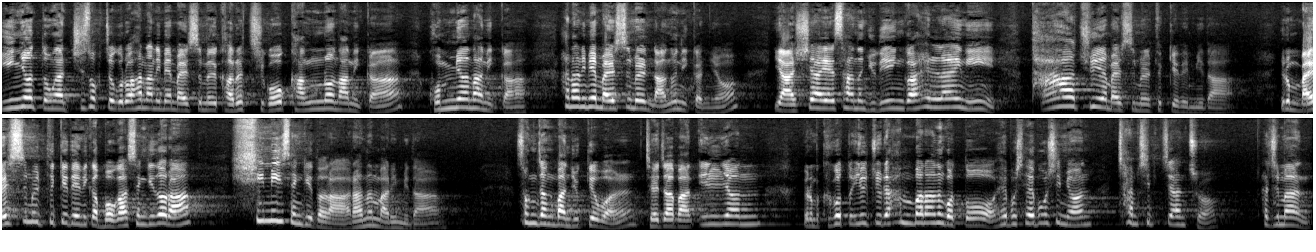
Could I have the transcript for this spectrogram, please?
2년 동안 지속적으로 하나님의 말씀을 가르치고 강론하니까, 권면하니까, 하나님의 말씀을 나누니까요. 이 아시아에 사는 유대인과 헬라인이 다 주의 말씀을 듣게 됩니다. 여러분 말씀을 듣게 되니까 뭐가 생기더라? 힘이 생기더라라는 말입니다. 성장반 6개월, 제자반 1년, 여러분 그것도 일주일에 한 번 하는 것도 해보시, 해보시면 참 쉽지 않죠. 하지만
